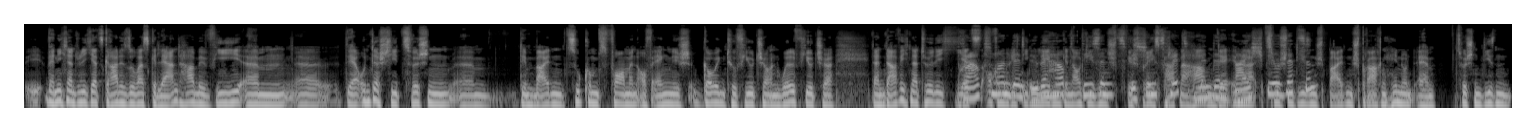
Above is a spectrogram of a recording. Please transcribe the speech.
Wenn ich natürlich jetzt gerade sowas gelernt habe, wie ähm, äh, der Unterschied zwischen ähm, den beiden Zukunftsformen auf Englisch Going to Future und Will Future, dann darf ich natürlich jetzt Braucht auch im richtigen Leben genau diesen Gesprächspartner haben, der immer zwischen diesen beiden Sprachen hin und äh, zwischen diesen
